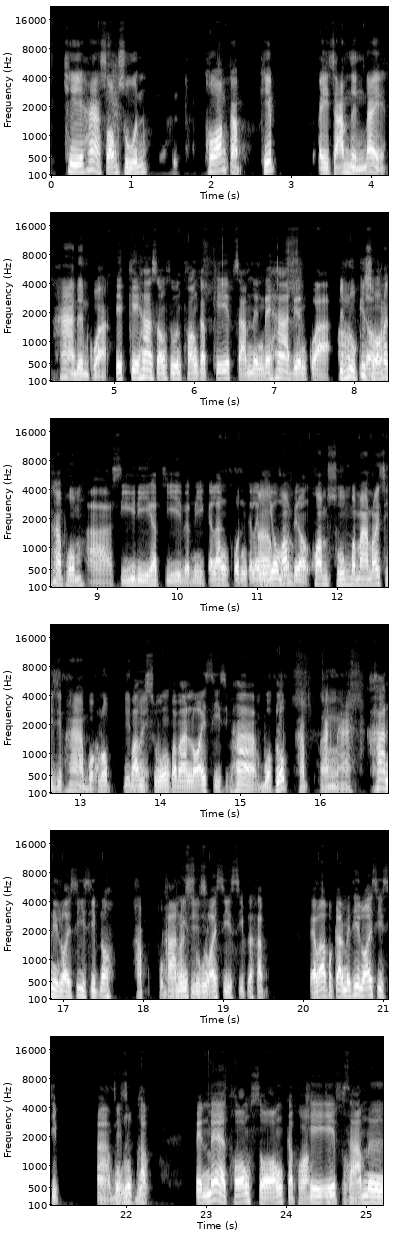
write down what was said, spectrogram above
SK ห้าสองศูนย์ท้องกับคลิปไอ้สามหนึ่งได้ห้าเดือนกว่า SK ห้าสองศูนย์ท้องกับ KF สามหนึ่งได้ห้าเดือนกว่าเป็นลูกที่พี่สน้องนะครับผมอ่า สีดีครับสีแบบนี้กำลังคนกำลังนิยมอ่าครับพี่น้อง ความสูงประมาณร้อยสี่สิบห้าบวกลบนิดคหวาน่มอยสูงประมาณร้อยสี่สิบห้าบวกลบ ครับหนังหนาค่านี่ร้อยสี่สิบเนาะ ครับผมค่านี้สูงร้อยสี่สิบนะครับ แต่ว่าประกันไปที่ร้อยสี่สิบอ่าครับบวกลบ40ครับ เป็นแม่ท้องสองกับ ท้องที่ KF สองสามหนึ่ง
